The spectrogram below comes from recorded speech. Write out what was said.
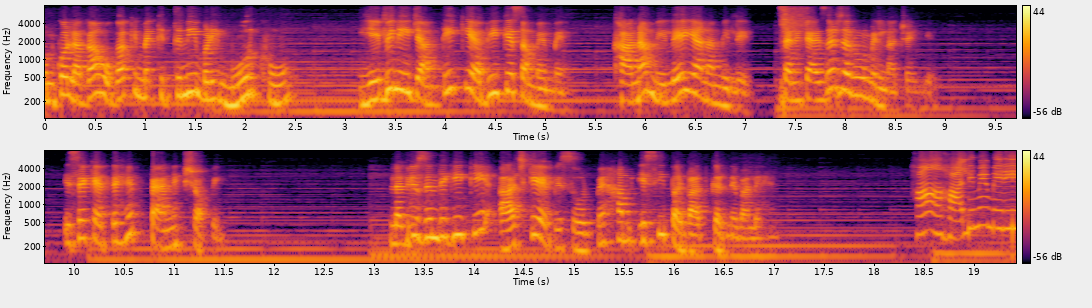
उनको लगा होगा कि मैं कितनी बड़ी मूर्ख हूँ ये भी नहीं जानती कि अभी के समय में खाना मिले या ना मिले सैनिटाइजर ज़रूर मिलना चाहिए। इसे कहते हैं पैनिक शॉपिंग लव यू ज़िंदगी के आज के एपिसोड में हम इसी पर बात करने वाले हैं। हाँ हाल ही में मेरी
